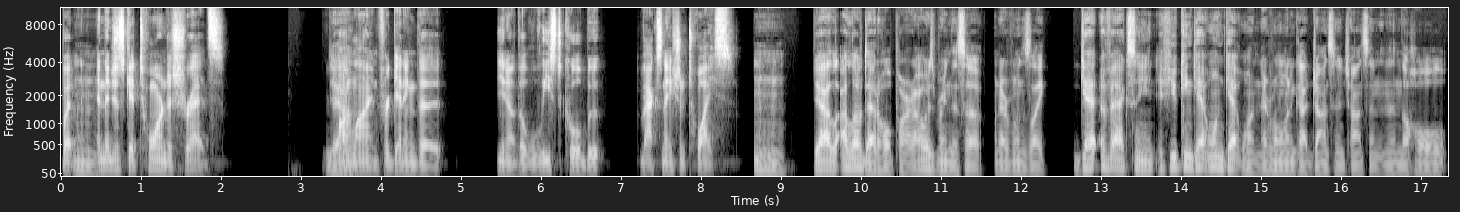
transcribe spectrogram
But Mm. and then just get torn to shreds Yeah, online for getting the you know, the least cool boot vaccination twice. hmm yeah, I, I love that whole part. I always bring this up when everyone's like, "Get a vaccine. If you can get one, get one." Everyone got Johnson and Johnson, and then the whole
